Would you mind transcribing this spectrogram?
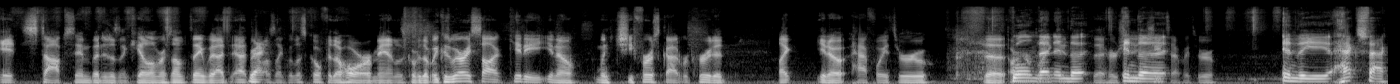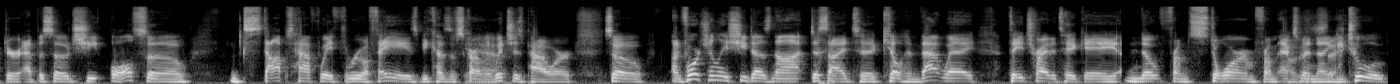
it stops him, but it doesn't kill him or something. But I, I, Right. I was like, well, let's go for the horror, man. Let's go for the because we already saw Kitty, you know, when she first got recruited, like you know, halfway through the Well, and then in the- her in sheet- the- halfway through. In the Hex Factor episode, she also stops halfway through a phase because of Scarlet Yeah. Witch's power. So unfortunately, she does not decide to kill him that way. They try to take a note from Storm from X Men gonna say. 92,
